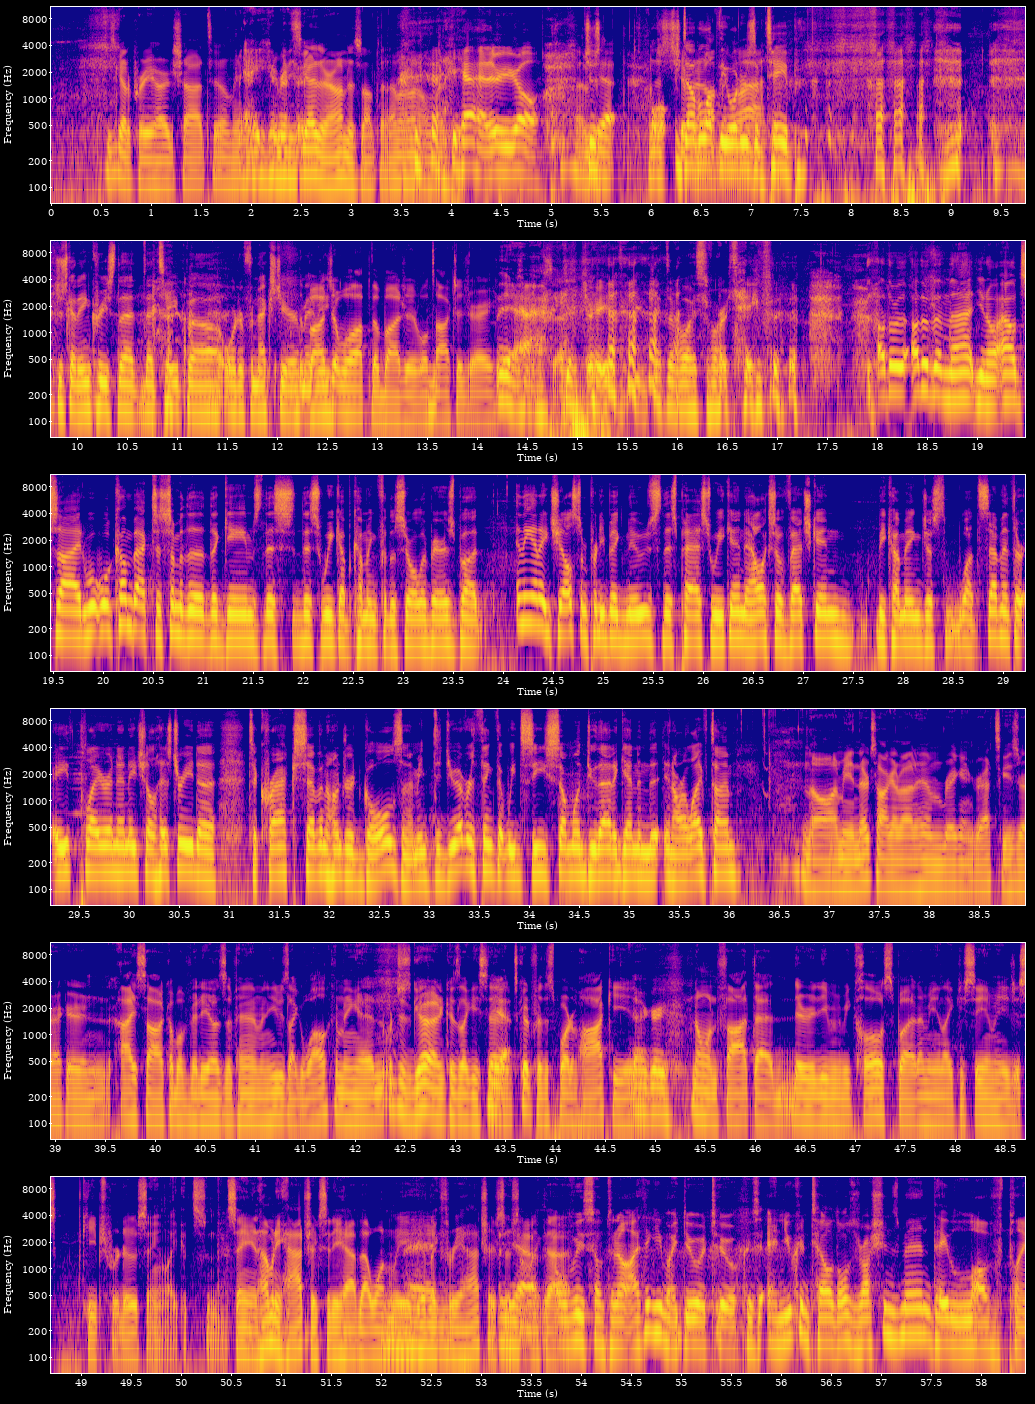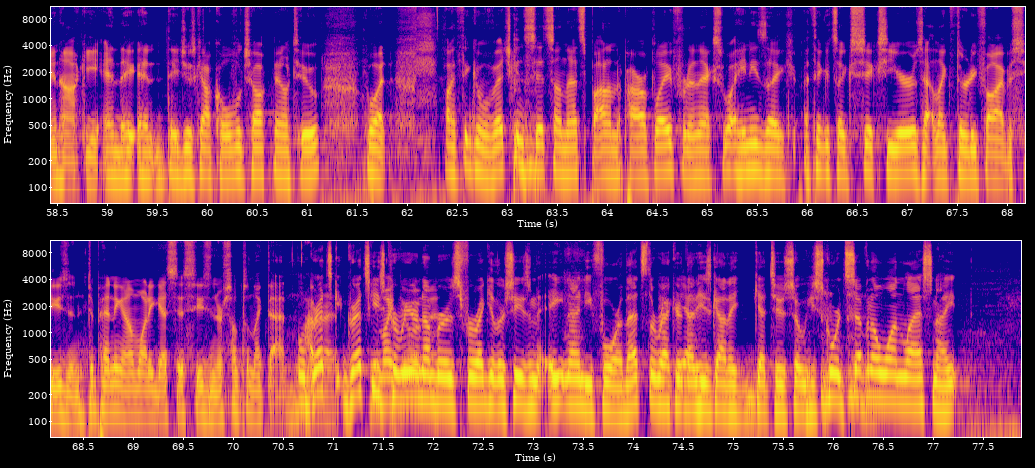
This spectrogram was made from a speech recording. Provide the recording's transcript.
He's got a pretty hard shot too. Maybe, Yeah, can maybe rip these it. guys are onto something. I don't know. yeah, there you go. Just- yeah. I'm just chipping Double up off the orders of tape. Just got to increase that that tape uh, order for next year. The maybe. budget. We'll up the budget. We'll talk to Drake. Yeah, get, Dre- get the voice for tape. other other than that, you know, outside, we'll, we'll come back to some of the, the games this this week upcoming for the Solar Bears. But in the NHL, some pretty big news this past weekend. Alex Ovechkin becoming just what seventh or eighth player in NHL history to to crack 700 goals. And I mean, did you ever think that we'd see someone do that again in the, in our lifetime? No, I mean they're talking about him breaking Gretzky's record, and I saw a couple videos of him, and he was like welcoming it, which is good because, like you said, Yeah. it's good for the sport of hockey. I agree. No one thought that there would even be close, but I mean, like you see him, he just keeps producing. Like it's insane. How many hat tricks did he have that one week? He had like three hat tricks or yeah, something like that. Ovi's something else. I think he might do it too, cause and you can tell those Russians, man, they love playing hockey, and they and they just got Kovalchuk now too. But I think if Ovechkin sits on that spot on the power play for the next what he needs like I think it's like six years at like 35 a season, depending on what he gets this season or something like that. Well, Gretzky, Gretzky's career numbers for regular season 894. That's the record Yeah. that he's got to get to. So he scored 701 last night.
